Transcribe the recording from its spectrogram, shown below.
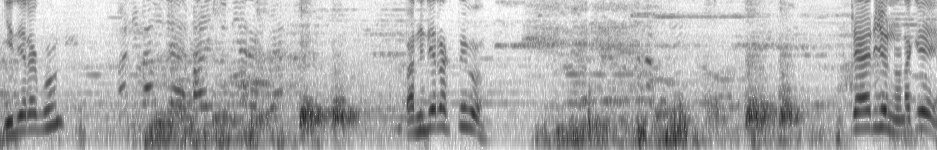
ই দিয়ে রাখব? পানি দিয়ে রাখতে ট্রায়ের জন্য নাকি?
